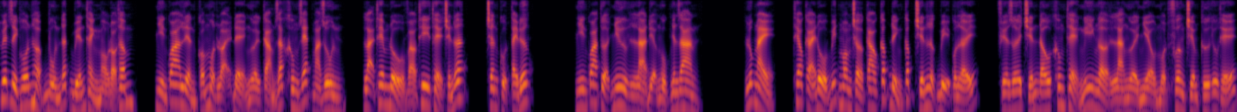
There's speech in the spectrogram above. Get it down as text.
huyết dịch hỗn hợp bùn đất biến thành màu đỏ thẫm, nhìn qua liền có một loại để người cảm giác không rét mà run, lại thêm đổ vào thi thể trên đất, chân cụt tay đứt. Nhìn qua tựa như là địa ngục nhân gian. Lúc này, theo cái đồ bít mong chờ cao cấp đỉnh cấp chiến lược bị quân lấy, phía dưới chiến đấu không thể nghi ngờ là người nhiều một phương chiếm cứ ưu thế.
